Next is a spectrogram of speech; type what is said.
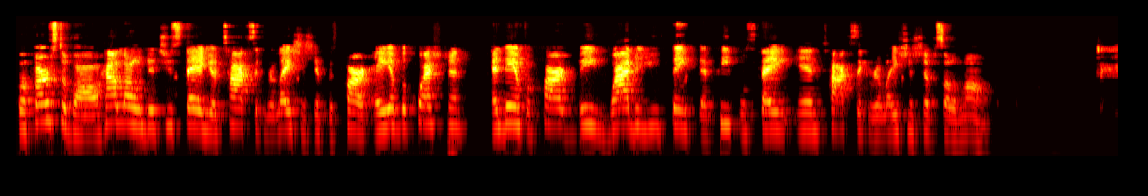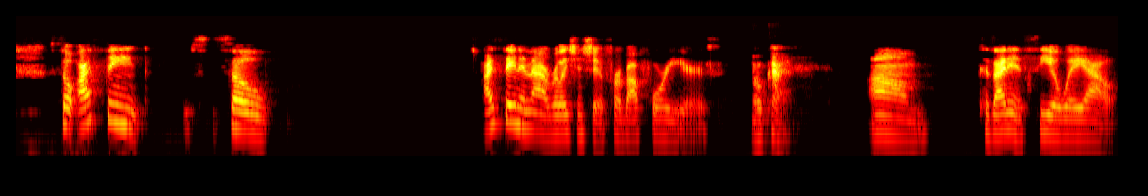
well, first of all, how long did you stay in your toxic relationship? Is part A of the question, and then for part B, why do you think that people stay in toxic relationships so long? So I think so. I stayed in that relationship for about four years. Okay. Um, because I didn't see a way out.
